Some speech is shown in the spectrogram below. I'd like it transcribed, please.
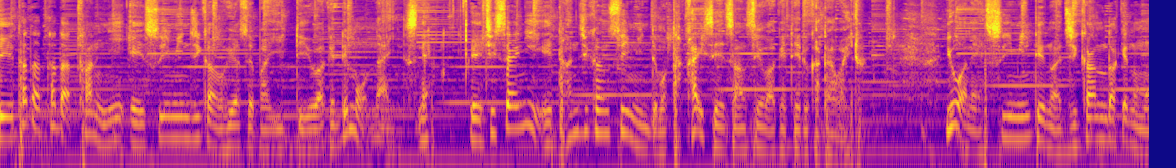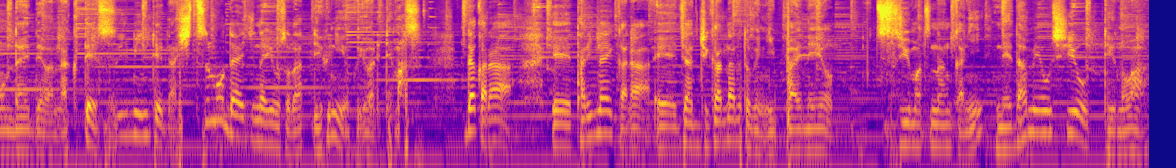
えー、ただただ単に、えー、睡眠時間を増やせばいいっていうわけでもないんですね、えー、実際に、え短時間睡眠でも高い生産性を上げている方はいる。要はね睡眠っていうのは時間だけの問題ではなくて睡眠っていうのは質も大事な要素だっていうふうによく言われてます。だから、え足りないから、えじゃあ時間になる時にいっぱい寝よう。週末なんかに寝だめをしようっていうのは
